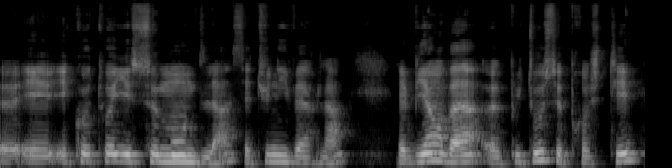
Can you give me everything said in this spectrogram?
euh, et, côtoyer ce monde-là, cet univers-là, eh bien, on va plutôt se projeter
